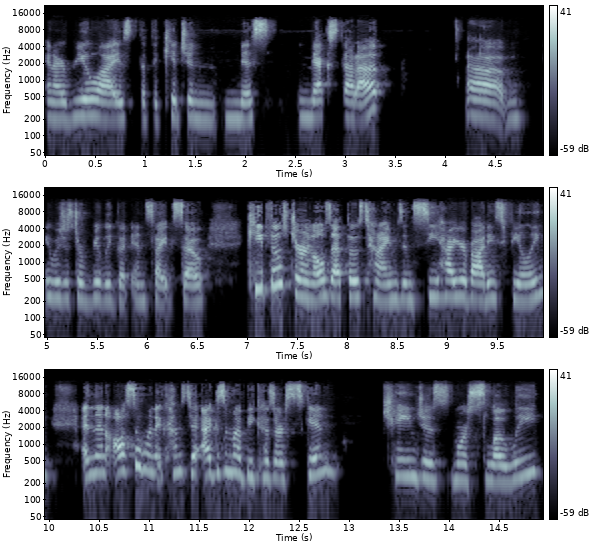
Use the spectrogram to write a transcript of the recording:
and i realized that the kitchen miss mixed that up um, it was just a really good insight. So keep those journals at those times and see how your body's feeling. And then also when it comes to eczema, because our skin changes more slowly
